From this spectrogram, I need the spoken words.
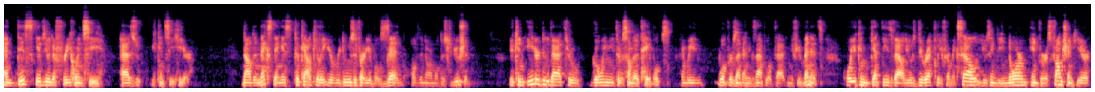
And this gives you the frequency as we can see here. Now the next thing is to calculate your reduced variable z of the normal distribution. You can either do that through going through some of the tables, and we will present an example of that in a few minutes, or you can get these values directly from Excel using the norm inverse function here,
